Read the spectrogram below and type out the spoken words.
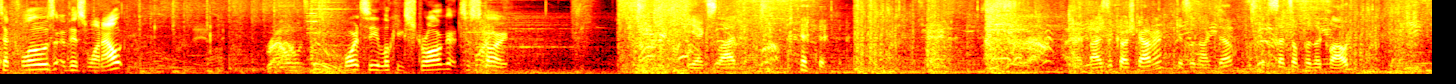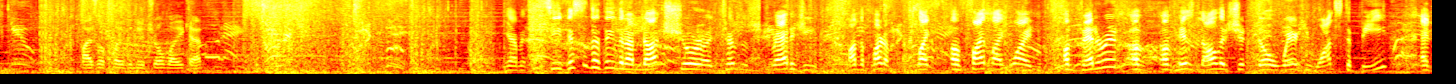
to close this one out. Round two. Mortsy looking strong to start. EX slide. Buys the crush counter, gets the knockdown, sets up for the cloud. Might as well play the neutral while you can. Yeah, but see, this is the thing that I'm not sure in terms of strategy on the part of like of Fine Like Wine. A veteran of, of his knowledge should know where he wants to be, and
